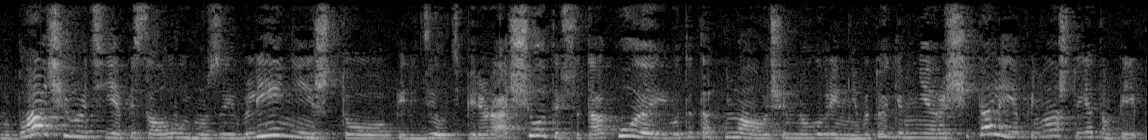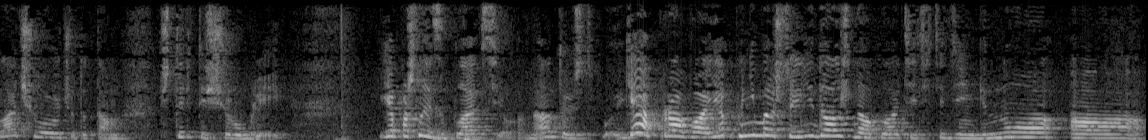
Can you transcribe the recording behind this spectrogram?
выплачивать, я писала уйму заявлений, что переделать перерасчет и все такое, и вот это отнимало очень много времени. В итоге мне рассчитали, я поняла, что я там переплачиваю что-то там 4000 рублей я пошла и заплатила, да, то есть я права, я понимаю, что я не должна платить эти деньги, но а,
